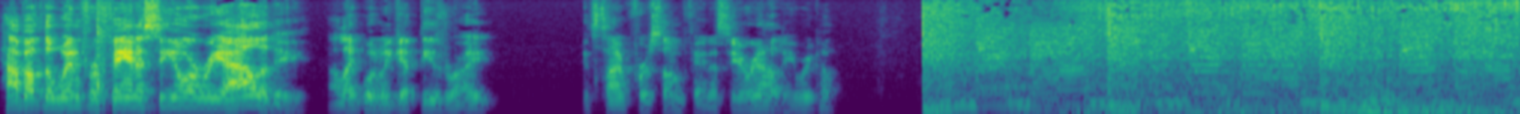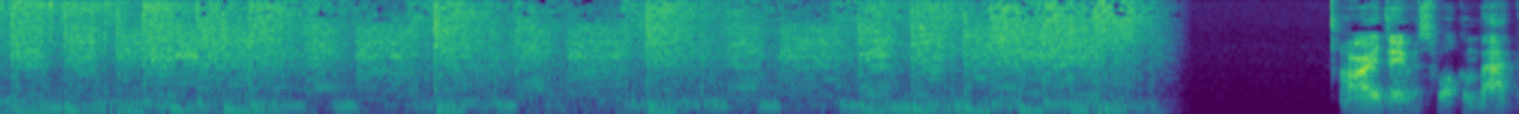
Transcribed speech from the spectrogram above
How about the win for fantasy or reality? I like when we get these right. It's time for some fantasy or reality. Here we go. All right, Davis, welcome back.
